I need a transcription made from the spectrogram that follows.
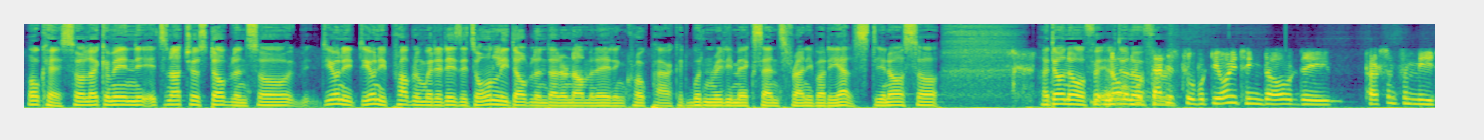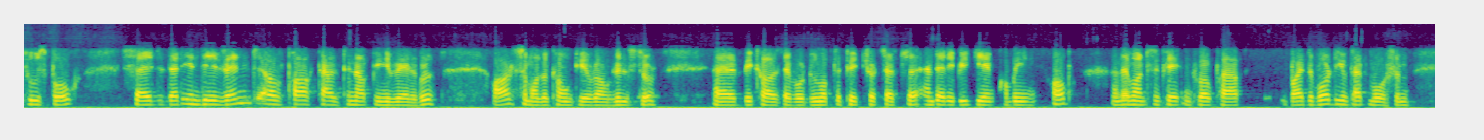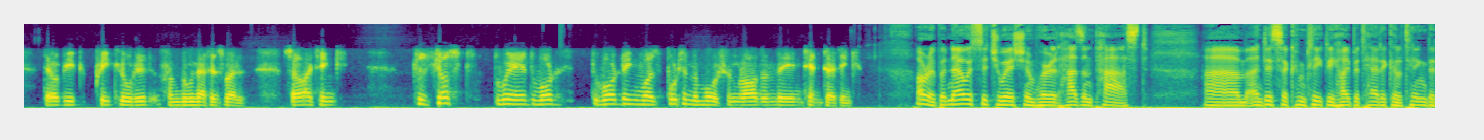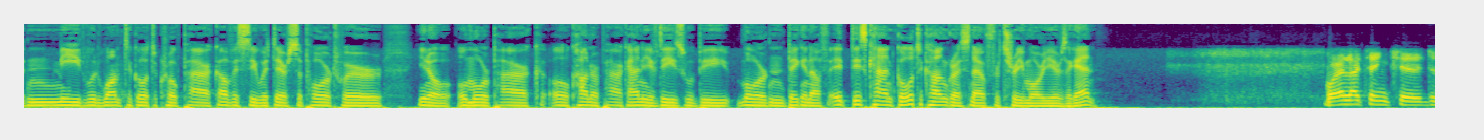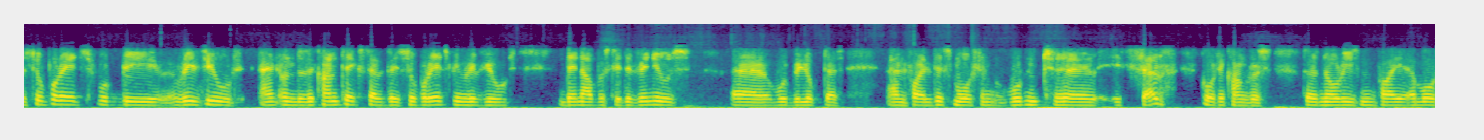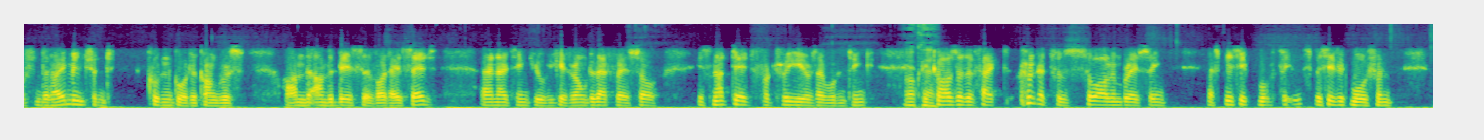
Okay, so like I mean, it's not just Dublin. So the only the only problem with it is it's only Dublin that are nominating Croke Park. It wouldn't really make sense for anybody else, do you know? So I don't know if it, no, I don't know but that is true. But the only thing, though, the person from Meath who spoke said that in the event of Park Tailteann not being available, or some other county around Leinster, uh, because they were doing up the pitch, etc., and there'd be a game coming up, and they wanted to play it in Croke Park. By the wording of that motion, they would be precluded from doing that as well. So I think it was just the way the word the wording was put in the motion rather than the intent. I think. All right, but now a situation where it hasn't passed. Um, and it's a completely hypothetical thing that Meath would want to go to Croke Park, obviously with their support, where you know O'Moore Park, O'Connor Park, any of these would be more than big enough. It, this can't go to Congress now for three more years again. Well, I think uh, the Super 8s would be reviewed, and under the context of the Super 8s being reviewed, then obviously the venues uh, would be looked at. And while this motion wouldn't uh, itself go to Congress. There's no reason why a motion that I mentioned couldn't go to Congress on the, on the basis of what I said, and I think you will get around to that way. So it's not dead for three years, I wouldn't think, okay. because of the fact that it was so all embracing. A specific specific motion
